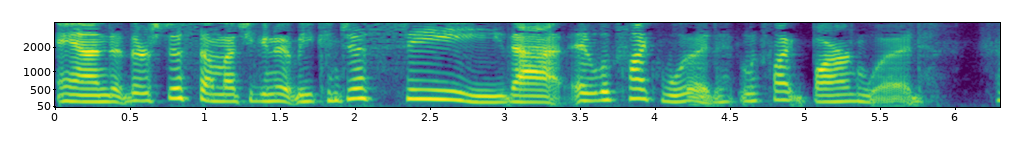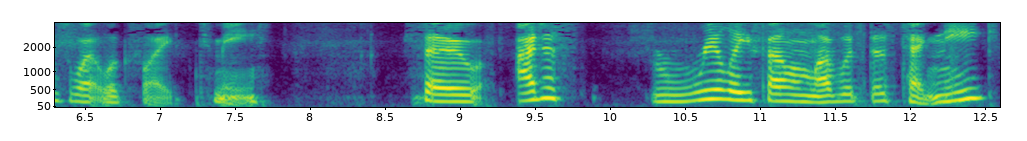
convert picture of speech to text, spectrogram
and there's just so much you can do it, but you can just see that it looks like wood. It looks like barn wood is what it looks like to me. So I just really fell in love with this technique.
